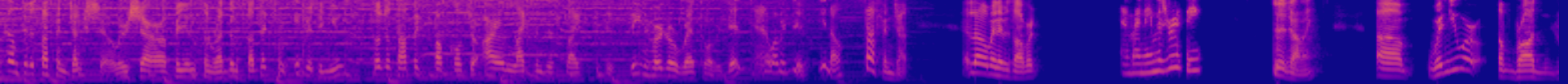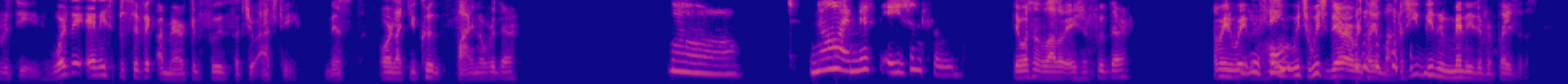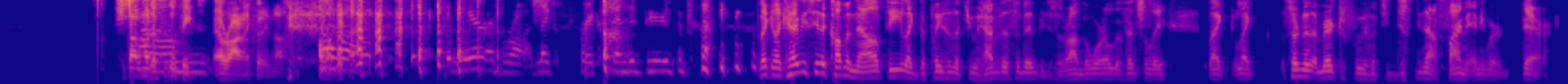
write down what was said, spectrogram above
Welcome to the Stuff and Junk Show, where we share our opinions on random subjects from interesting news, social topics, pop culture, our likes and dislikes, which is seen, heard, or read to what we did and what we do. You know, stuff and junk. Hello, my name is Albert. And my name is Ruthy. This is Jiaming. Um, when you were abroad, Ruthy, were there any specific American foods that you actually missed or like you couldn't find over there? Hmm. No, I missed Asian food. There wasn't a lot of Asian food there. I mean, wait, You which which there are we talking about? Because you've been in many different places. She's talking about the Um, Philippines, ironically enough. Oh, well, where abroad? Like for extended periods of time? Like, like, have you seen a commonality? Like the places that you have visited, which is around the world, essentially. Like, like certain American foods that you just did not find anywhere there.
